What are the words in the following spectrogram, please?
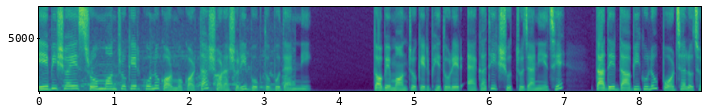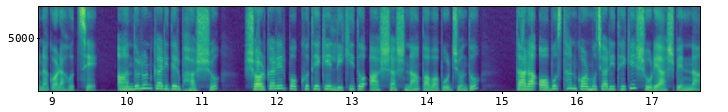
এ বিষয়ে শ্রম মন্ত্রকের কোনো কর্মকর্তা সরাসরি বক্তব্য দেননি। তবে মন্ত্রকের ভেতরের একাধিক সূত্র জানিয়েছে তাদের দাবিগুলো পর্যালোচনা করা হচ্ছে। আন্দোলনকারীদের ভাষ্য, সরকারের পক্ষ থেকে লিখিত আশ্বাস না পাওয়া পর্যন্ত তারা অবস্থান কর্মচারী থেকে সরে আসবেন না।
